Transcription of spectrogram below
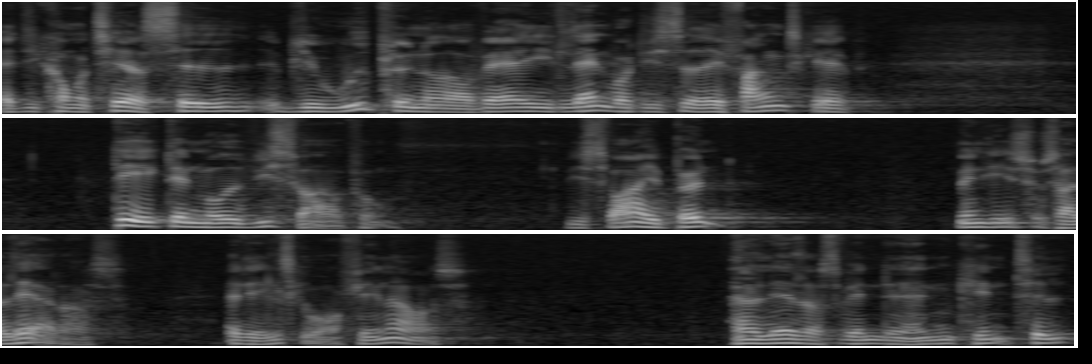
At de kommer til at sidde, blive udplyndret og være i et land, hvor de sidder i fangenskab. Det er ikke den måde, vi svarer på. Vi svarer i bøn, men Jesus har lært os at elske vores fjender også. Han har lært os at vende den anden kind til.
